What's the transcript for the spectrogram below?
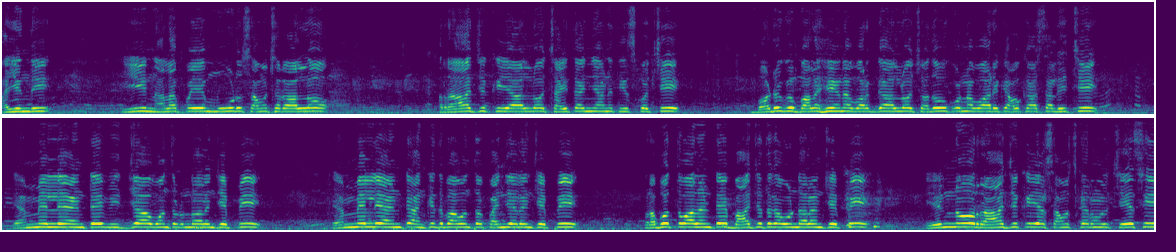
అయ్యింది ఈ నలభై మూడు సంవత్సరాల్లో రాజకీయాల్లో చైతన్యాన్ని తీసుకొచ్చి బడుగు బలహీన వర్గాల్లో చదువుకున్న వారికి అవకాశాలు ఇచ్చి ఎమ్మెల్యే అంటే విద్యావంతుడు ఉండాలని చెప్పి ఎమ్మెల్యే అంటే అంకిత భావంతో పనిచేయాలని చెప్పి ప్రభుత్వాలంటే బాధ్యతగా ఉండాలని చెప్పి ఎన్నో రాజకీయ సంస్కరణలు చేసి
